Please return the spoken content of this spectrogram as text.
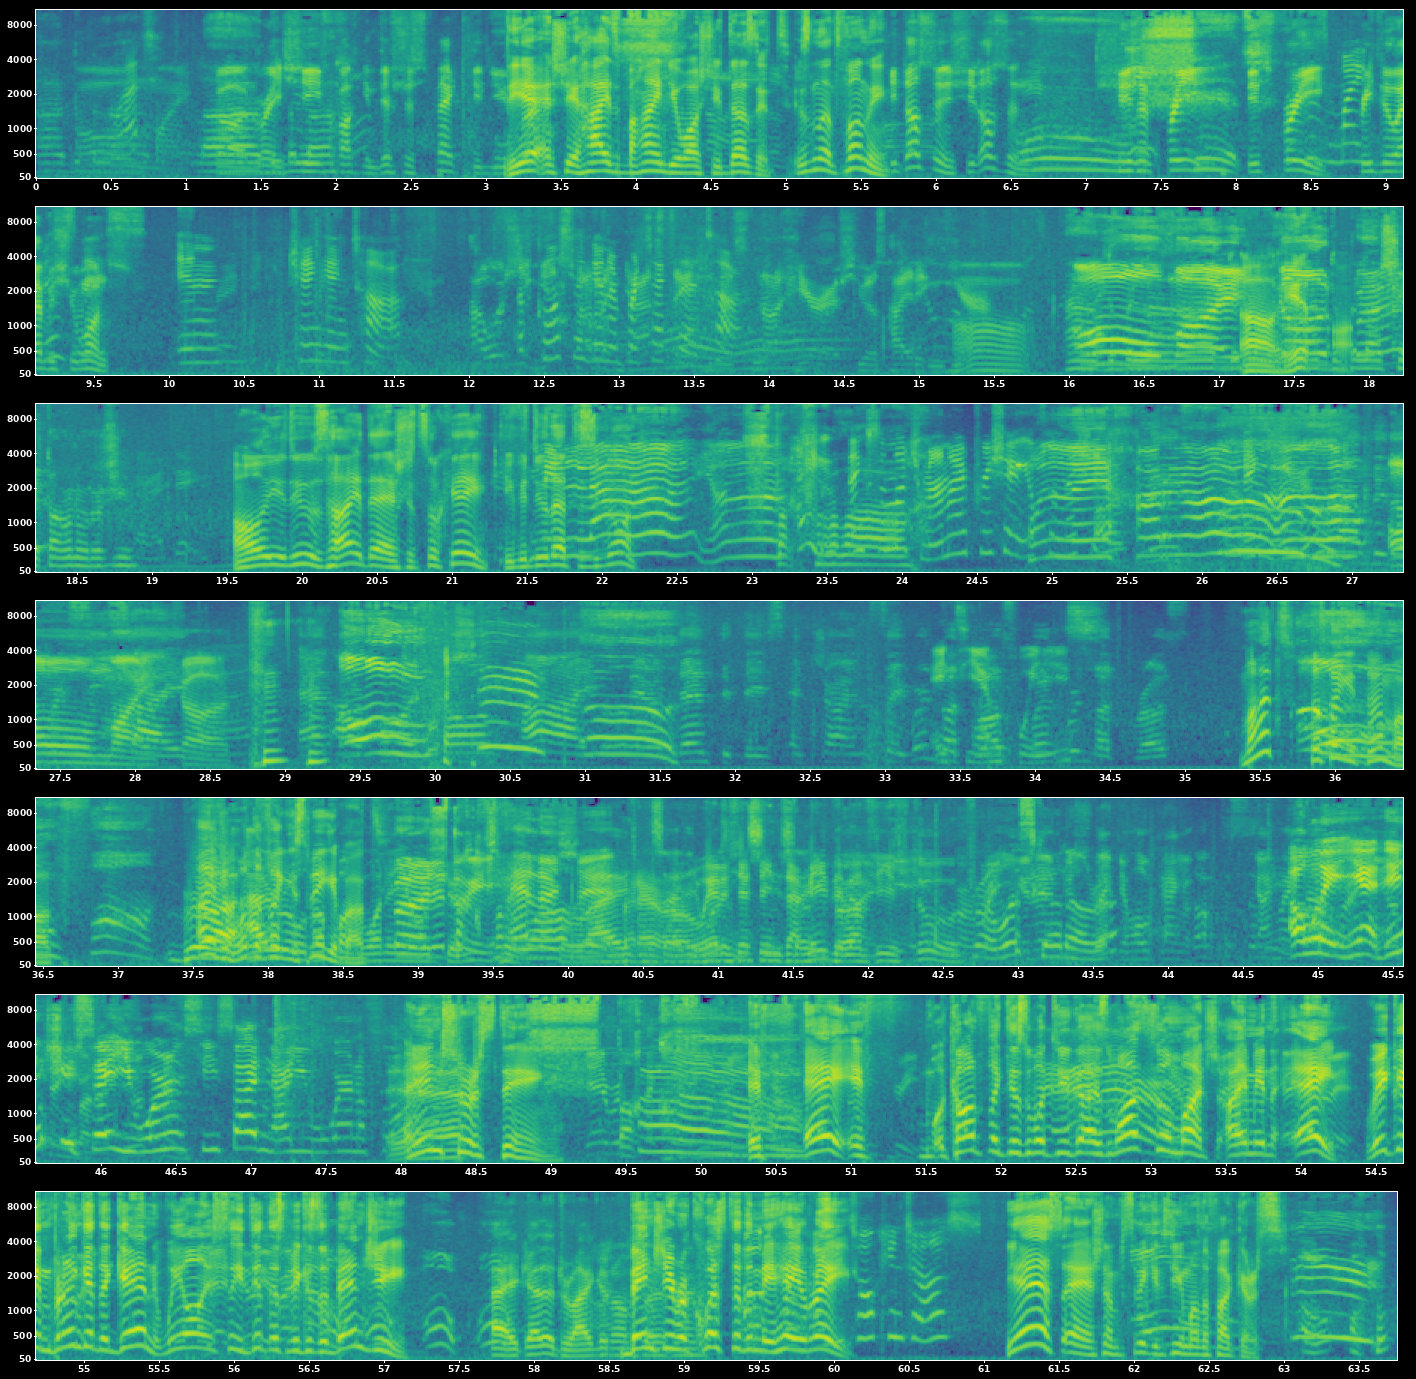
Oh my god, Ray, she fucking disrespected you. Yeah, bro. and she hides behind you while she does it. Isn't that funny? She doesn't. She doesn't. Oh, she's a free. shit. She's free. This is my Free to do whatever she wants. In Chang'an Tough. Of course we're gonna protect that tuck. Not here if she was hiding oh. here. Oh, oh my oh, god, god bro. All you do is hide dash. It's okay. You can do that as you want. Thanks so much, man. I appreciate your permission. Oh my god. oh shit! ATM, please. We're not bros. What? The fuck are you talking about? Oh, fuck. Bro, Ivan, what the I fuck you rolled speaking about? Bro, they're jokes talking hella shit. and said he Where is this in the middle of these two? Bro, what's going on, bro? Oh wait, yeah. Didn't you say you weren't seaside? Now you're wearing a float? Interesting. Oh. If hey, if conflict is what you guys want so much, I mean, hey, we can bring it again. We honestly did this because of Benji. I got a dragon on Benji there, man. requested me, hey Are you Ray. Talking to us? Yes, Ash, I'm speaking to you, motherfuckers.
